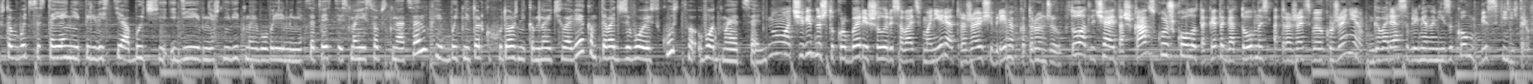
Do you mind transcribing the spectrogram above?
Чтобы быть в состоянии перевести обычаи, идеи, внешний вид моего времени в соответствии с моей собственной оценкой, быть не только художником, но и человеком, давать живое искусство – вот моя цель. Ну, очевидно, что Крубе решил рисовать в манере, отражающей время, в которой он жил. То Отличает ашканскую школу, так это готовность отражать свое окружение, говоря современным языком, без фильтров,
